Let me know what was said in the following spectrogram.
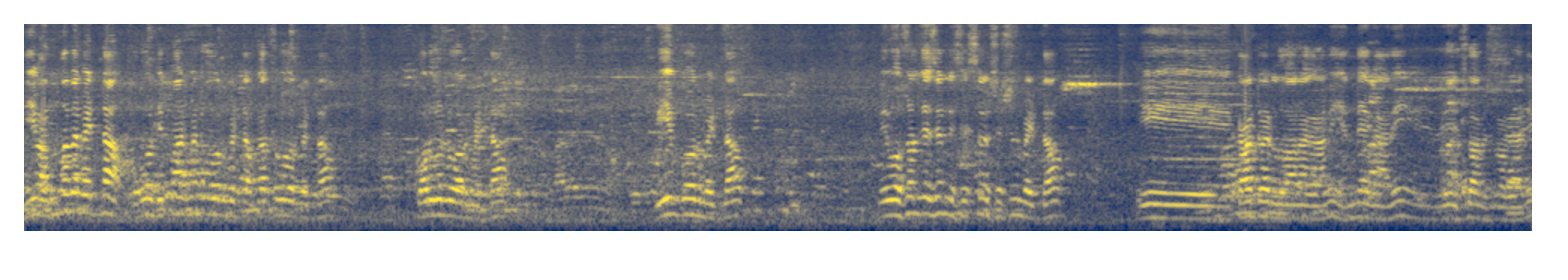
నీవు అందరినీ పెట్టినాం ఓ డిపార్ట్మెంట్ ఓవర్ పెట్టాం ఖర్చు ఓవర్ పెట్టాం కొడుగుడ్లు ఓవర్ పెట్టాం బియ్యం కోర్ పెట్టినాం నీవు వసూలు చేసి నీ సిస్టర్ శిక్షణ పెట్టినాం ఈ కాంట్రాక్ట్ ద్వారా కానీ ఎన్ఏ కానీ రిజిస్టర్ ఆఫీస్లో కానీ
